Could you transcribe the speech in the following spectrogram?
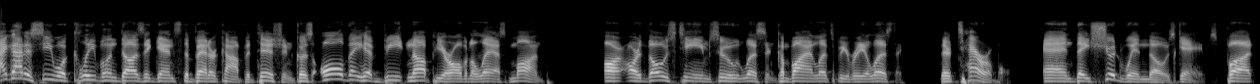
I got to see what Cleveland does against the better competition because all they have beaten up here over the last month are, are those teams who, listen, combined, let's be realistic, they're terrible and they should win those games. But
